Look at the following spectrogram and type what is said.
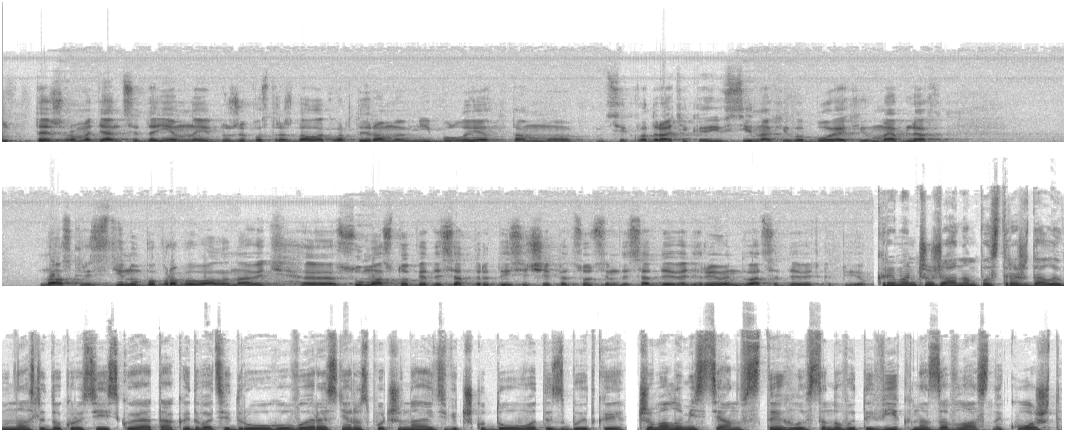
Тут теж громадянці неї дуже постраждала квартира, ми в ній були. Там е, ці квадратики і в стінах, і в обоях, і в меблях. Наскрізь стіну попробивали навіть. Е, Сума 153 тисячі 579 гривень 29 копійок. Кременчужанам постраждали внаслідок російської атаки 22 вересня. Розпочинають відшкодовувати збитки. Чимало містян встигли встановити вікна за власний кошт.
